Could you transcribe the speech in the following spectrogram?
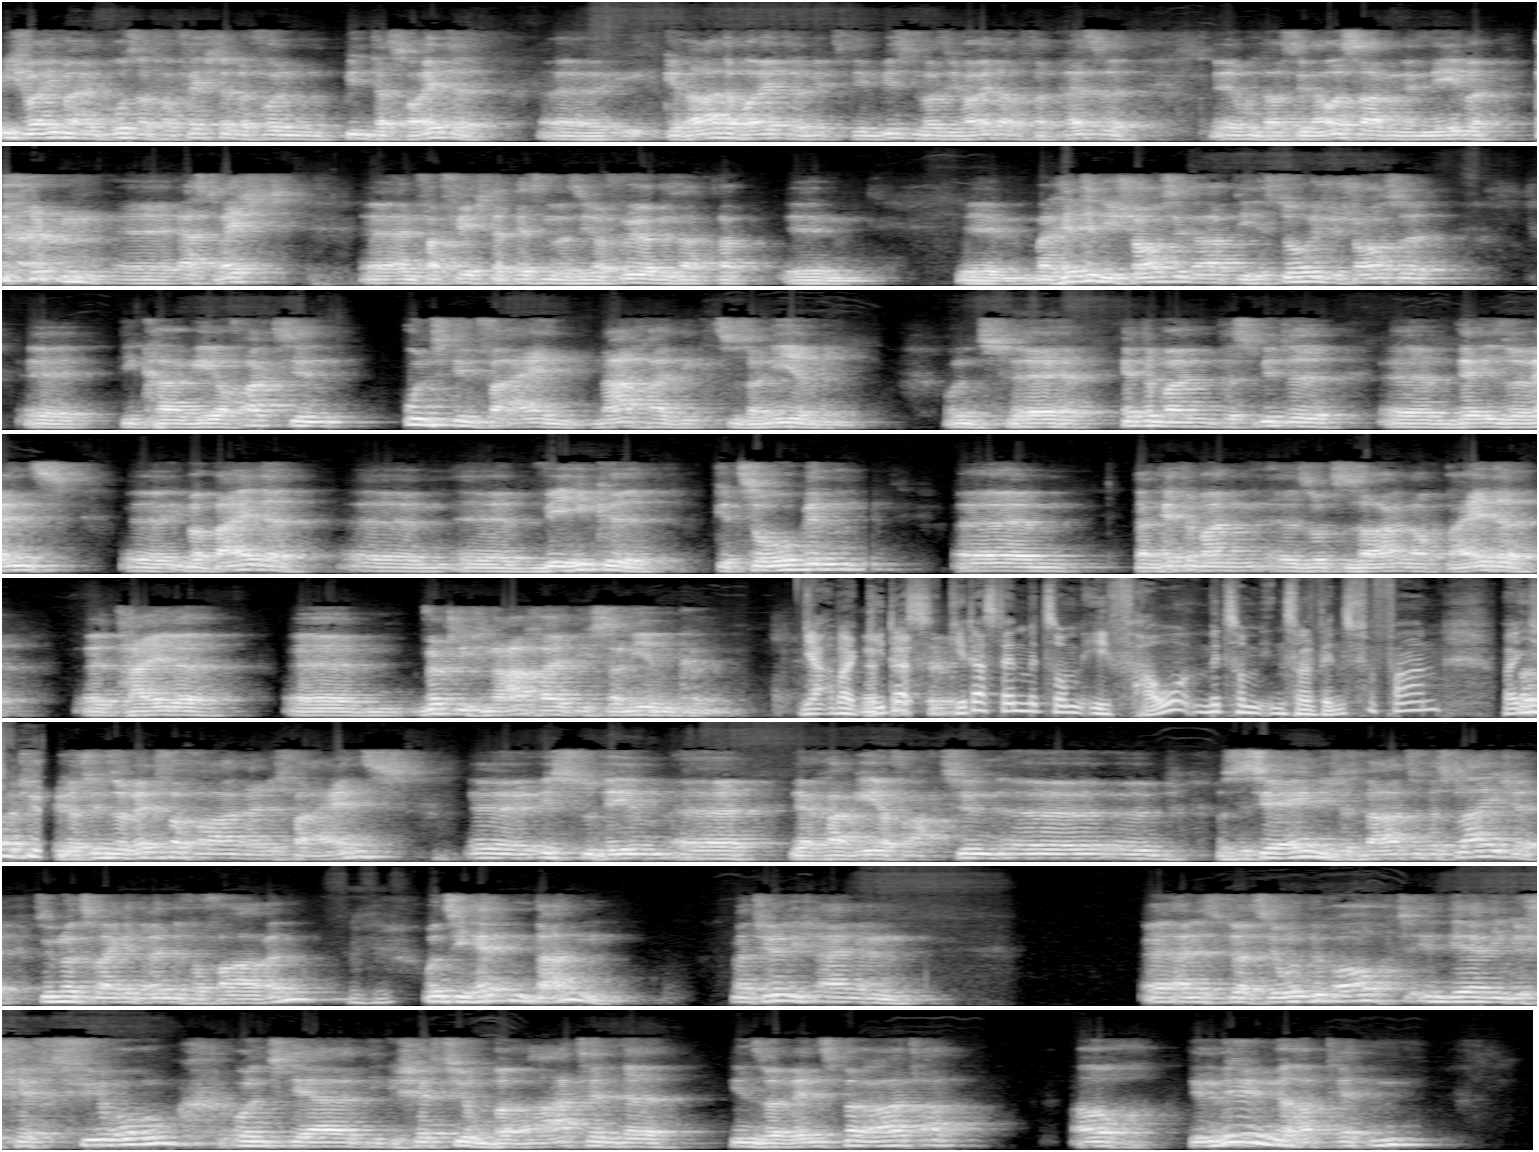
ich war immer ein großer Verfechter davon und bin das heute, äh, gerade heute mit dem Wissen, was ich heute aus der Presse äh, und aus den Aussagen entnehme, äh, erst recht äh, ein Verfechter dessen, was ich auch früher gesagt habe. Ähm, ähm, man hätte die Chance gehabt, die historische Chance, äh, die KG auf Aktien und den Verein nachhaltig zu sanieren. Und äh, hätte man das Mittel äh, der Insolvenz äh, über beide äh, äh, Vehikel gezogen, äh, dann hätte man äh, sozusagen auch beide äh, Teile äh, wirklich nachhaltig sanieren können. Ja, aber geht das, geht das denn mit so einem EV, mit so einem Insolvenzverfahren? Weil ja, ich natürlich. Das Insolvenzverfahren eines Vereins äh, ist zudem äh, der KG auf Aktien, äh, äh, das ist sehr ähnlich, das ist nahezu das Gleiche, es sind nur zwei getrennte Verfahren. Mhm. Und sie hätten dann natürlich einen, äh, eine Situation gebraucht, in der die Geschäftsführung und der die Geschäftsführung beratende Insolvenzberater auch den Willen gehabt hätten,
